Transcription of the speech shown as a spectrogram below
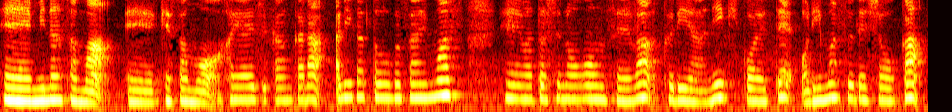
えー、皆様、えー、今朝も早い時間からありがとうございます、え、私の音声はクリアに聞こえておりますでしょうか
